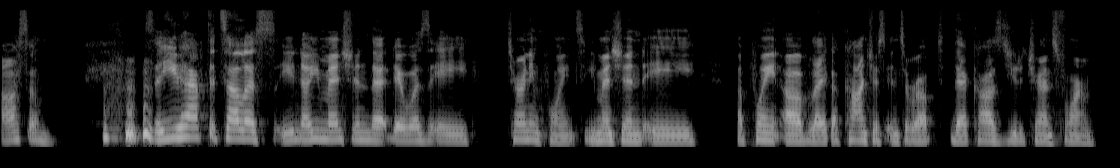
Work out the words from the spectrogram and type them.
Awesome. so you have to tell us, you know, you mentioned that there was a turning point. You mentioned a a point of like a conscious interrupt that caused you to transform.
